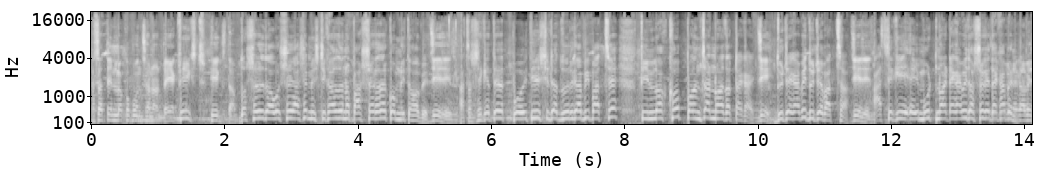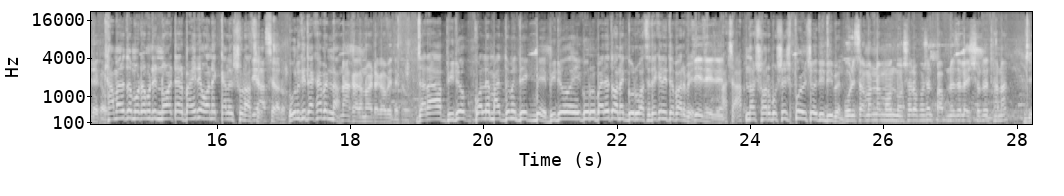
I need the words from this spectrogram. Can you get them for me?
আচ্ছা তিন লক্ষ পঞ্চান্ন টাকা Fixed? ফিক্সড দাম দর্শক যদি অবশ্যই আসে মিষ্টি খাওয়ার জন্য পাঁচশো হাজার কম নিতে হবে জি, জি। আচ্ছা সেক্ষেত্রে পঁয়ত্রিশ লিটার দুধের গাভি পাচ্ছে তিন লক্ষ পঞ্চান্ন হাজার টাকায় জি। দুইটা গাভি দুইটা বাচ্চা জি, জি। আজকে কি এই মোট নয়টা গাভি দর্শকে দেখাবেন নয়টা গাভী দেখাবো। খামারে তো মোটামুটি নয়টার বাইরে অনেক কালেকশন আছে আছে আরও। ওগুলো কি দেখাবেন না না কাকা নয় টাকা দেখাবো যারা ভিডিও কলের মাধ্যমে দেখবে ভিডিও এই গরুর বাইরে তো অনেক গরু আছে দেখে নিতে পারবে জি, জি, জি। আচ্ছা আপনার সর্বশেষ পরিচয় দিয়ে দিবেন পরিচয় আমার নাম মোহাম্মদ মোশারফ হোসেন পাবনা জেলা ঈশ্বরদী থানা জি।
